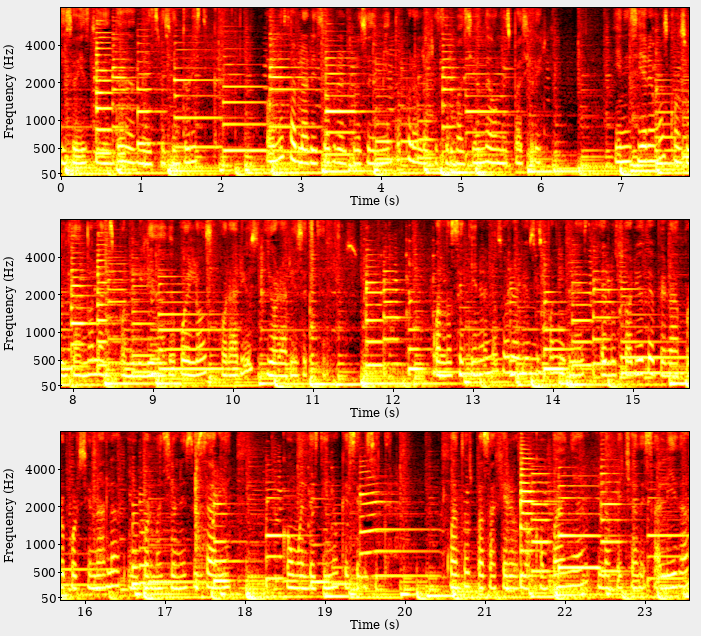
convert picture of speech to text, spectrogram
y soy estudiante de Administración Turística. Hoy les hablaré sobre el procedimiento para la reservación de un espacio aéreo. Iniciaremos consultando la disponibilidad de vuelos, horarios y horarios extensos. Cuando se tienen los horarios disponibles, el usuario deberá proporcionar la información necesaria como el destino que se visitará, cuántos pasajeros lo acompañan, la fecha de salida,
